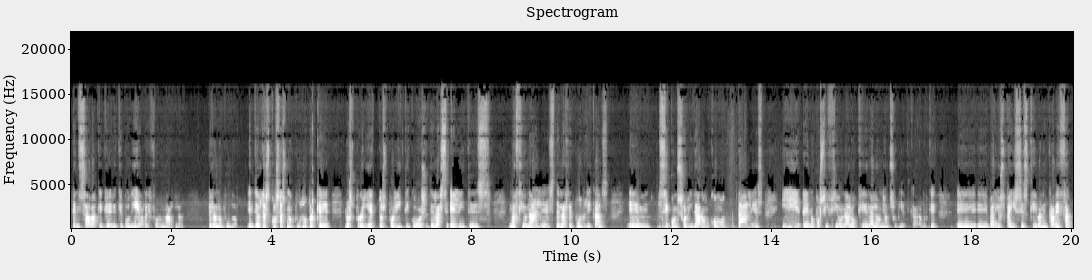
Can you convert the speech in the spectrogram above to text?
Pensaba que, que, que podía reformarla pero no pudo. Entre otras cosas, no pudo porque los proyectos políticos de las élites nacionales, de las repúblicas, eh, se consolidaron como tales y en oposición a lo que era la Unión Soviética, porque eh, eh, varios países que iban en cabeza,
